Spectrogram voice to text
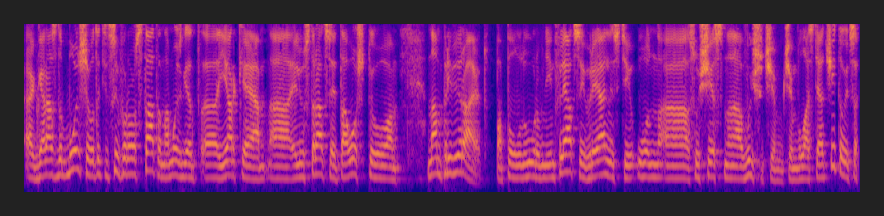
э, гораздо больше. Вот эти цифры Росстата, на мой взгляд, э, яркая э, иллюстрация того, что нам привирают по поводу уровня инфляции. В реальности он существенно выше, чем, чем власти отчитываются.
